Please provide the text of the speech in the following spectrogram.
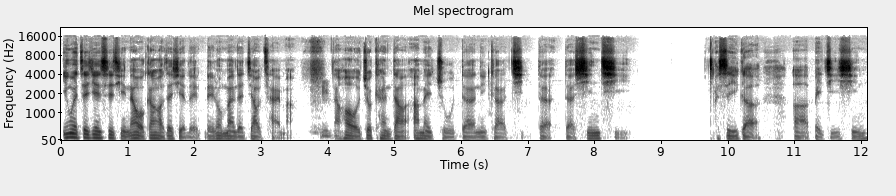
因为这件事情，那我刚好在写雷雷诺曼的教材嘛，嗯，然后我就看到阿美族的那个旗。的的星旗是一个呃北极星，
